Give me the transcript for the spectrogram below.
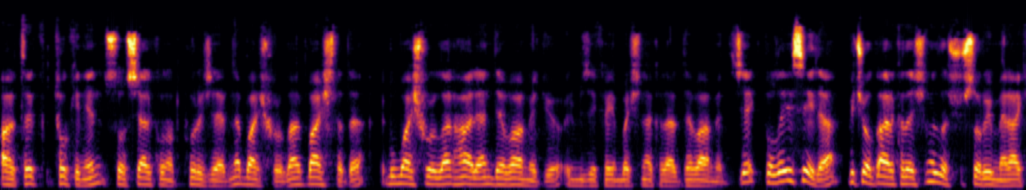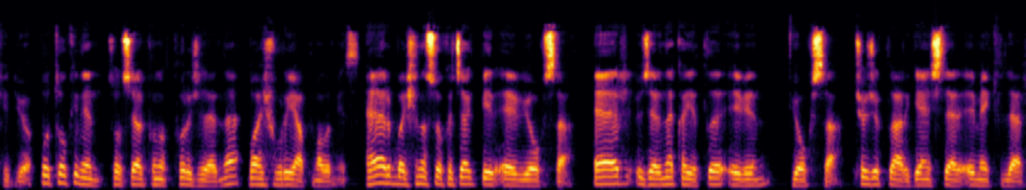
artık TOKİ'nin sosyal konut projelerine başvurular başladı. Bu başvurular halen devam ediyor. Önümüzdeki ayın başına kadar devam edecek. Dolayısıyla birçok arkadaşımız da şu soruyu merak ediyor. Bu TOKİ'nin sosyal konut projelerine başvuru yapmalı mıyız? Eğer başına sokacak bir ev yoksa, eğer üzerine kayıtlı evin yoksa, çocuklar, gençler, emekliler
